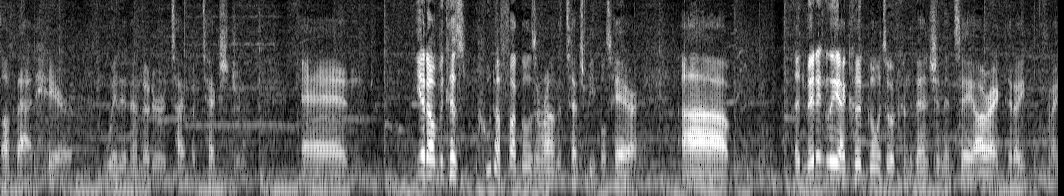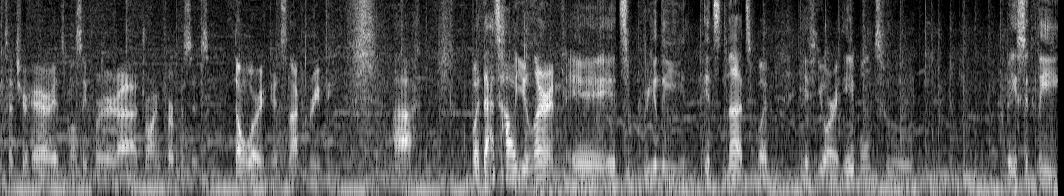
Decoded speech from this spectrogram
of that hair within another type of texture. And, you know, because who the fuck goes around to touch people's hair? Uh, admittingly, I could go to a convention and say, all right, could I, can I touch your hair? It's mostly for uh, drawing purposes. Don't worry, it's not creepy. Uh, but that's how you learn. It's really, it's nuts. But if you are able to basically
